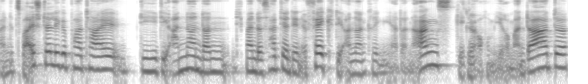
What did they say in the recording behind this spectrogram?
eine zweistellige Partei, die die anderen dann, ich meine, das hat ja den Effekt, die anderen kriegen ja dann Angst, geht ja, ja auch um ihre Mandate,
